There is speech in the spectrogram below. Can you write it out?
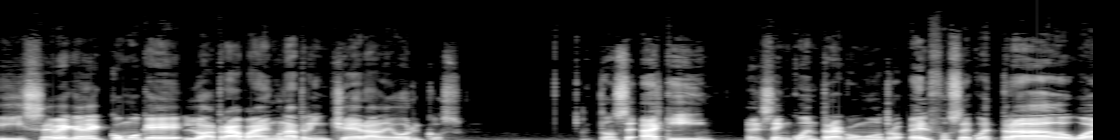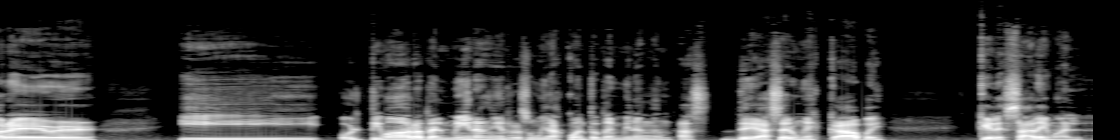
Y se ve que como que lo atrapa en una trinchera de orcos. Entonces aquí él se encuentra con otro elfo secuestrado, whatever. Y última hora terminan, en resumidas cuentas, terminan de hacer un escape que les sale mal.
